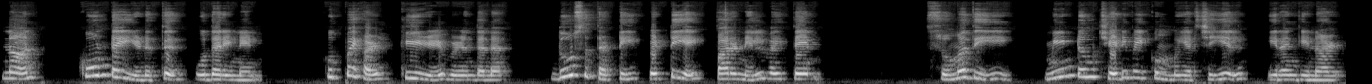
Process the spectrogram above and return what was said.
நான் கூண்டை எடுத்து உதறினேன். குப்பைகள் கீழே விழுந்தன. தூசு தட்டி பெட்டியை பரணில் வைத்தேன். சுமதி மீண்டும் செடி வைக்கும் முயற்சியில் இறங்கினாள்.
